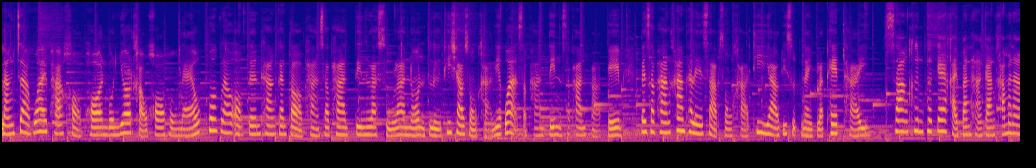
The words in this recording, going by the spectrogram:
หลังจากไหว้พระขอพรบนยอดเขาคอหงแล้ว พวกเราออกเดินทางกันต่อผ่านสะพานตินลสุรานนท์หรือที่ชาวสงขลาเรียกว่าสะพานติน สะพานป่าเปรมเป็นสะพานข้ามทะเลสาบสงขลาที่ยาวที่สุดในประเทศไทย สร้างขึ้นเพื่อแก้ไขปัญหาการคมนา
